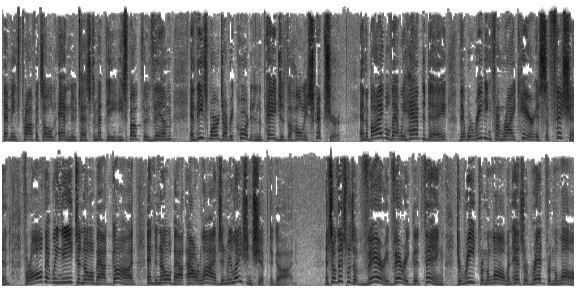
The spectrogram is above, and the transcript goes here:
that means prophets Old and New Testament. He, he spoke through them, and these words are recorded in the pages of the Holy Scripture. And the Bible that we have today, that we're reading from right here, is sufficient for all that we need to know about God and to know about our lives in relationship to God. And so this was a very, very good thing to read from the law when Ezra read from the law.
